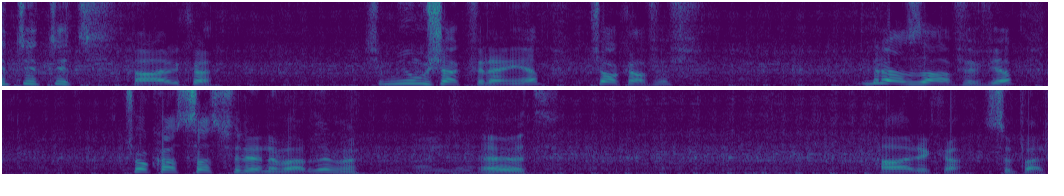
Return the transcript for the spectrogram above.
İt it it. Harika. Şimdi yumuşak fren yap. Çok hafif. Biraz daha hafif yap. Çok hassas freni var değil mi? Aynen. Evet. Harika, süper.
